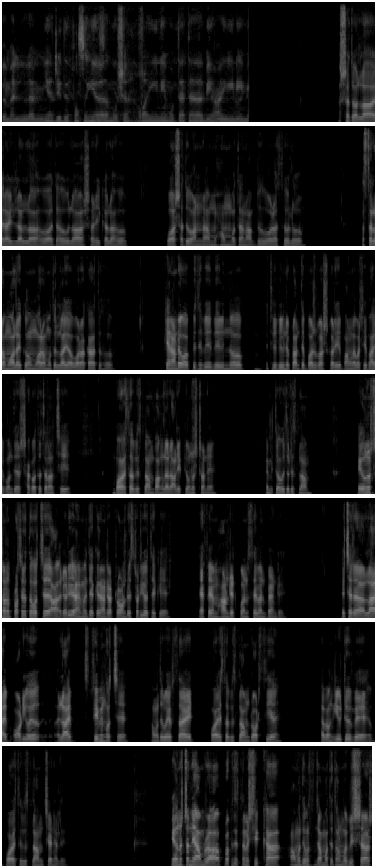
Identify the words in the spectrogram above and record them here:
فمن لم يجد فصيام شهرين متتابعين أشهد أن لا إله إلا الله وحده لا شريك له وأشهد أن محمدا عبده ورسوله. السلام পৃথিবীর বিভিন্ন প্রান্তে বসবাস করে বাংলাভাষী ভাই বোনদের স্বাগত জানাচ্ছি। ভয়েস ساگت ইসলাম বাংলার আরেকটি اسلام আমি তহিদুল ইসলাম। یہ انشانچارت ہو radio Ahmadiyya Canada Toronto studio کے F M hundred point seven بینڈے اچھا لائف اڈیو لائف اسٹریم ہوتے ویبسائٹ ویس اف اسلام ڈٹ سیے یوٹیوبل چینل یہ انشانے ہملام شکا ہمشا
